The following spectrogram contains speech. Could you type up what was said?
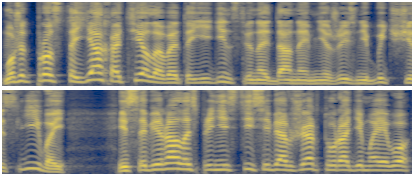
Может, просто я хотела в этой единственной данной мне жизни быть счастливой и собиралась принести себя в жертву ради моего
